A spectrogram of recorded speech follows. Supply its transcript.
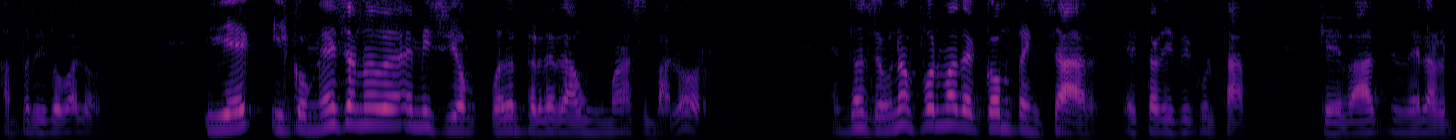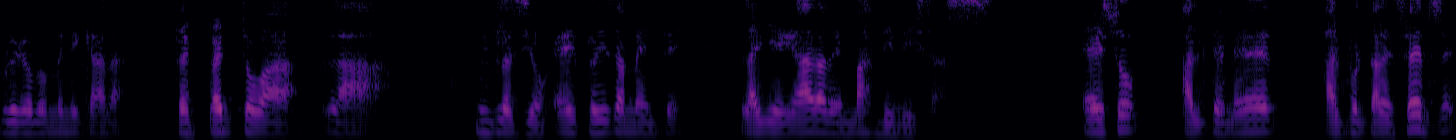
ha perdido valor. Y, y con esa nueva emisión puede perder aún más valor. Entonces, una forma de compensar esta dificultad que va a tener la República Dominicana respecto a la inflación es precisamente la llegada de más divisas. Eso al tener, al fortalecerse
